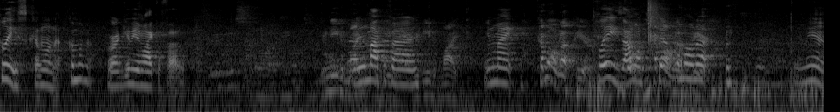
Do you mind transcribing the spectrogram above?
Please come on up. Come on up, or I'll give you a microphone. You need a You need a microphone. You need a mic. You know, mate. Come on up here. Please, I want you to come, Come on come on up up. Amen.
